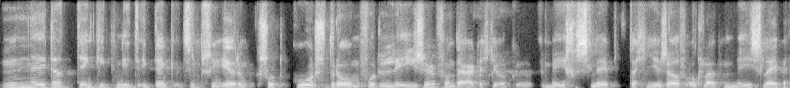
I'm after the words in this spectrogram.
Nee, dat denk ik niet. Ik denk het is misschien eerder een soort koersdroom voor de lezer. Vandaar dat je ook eh, meegesleept, dat je jezelf ook laat meeslepen.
